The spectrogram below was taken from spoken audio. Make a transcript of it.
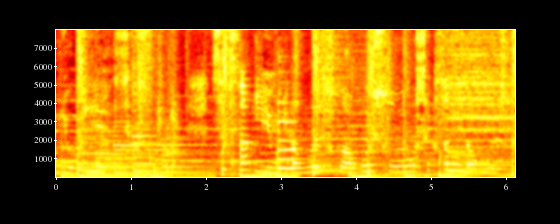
여기에 색상이 여기 나무에서 나오고 있어요. 색상이 나무에서.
